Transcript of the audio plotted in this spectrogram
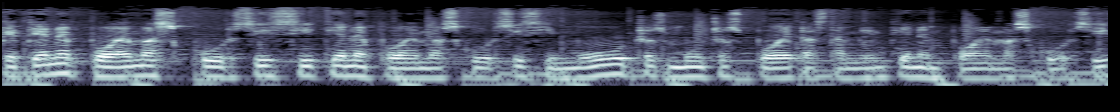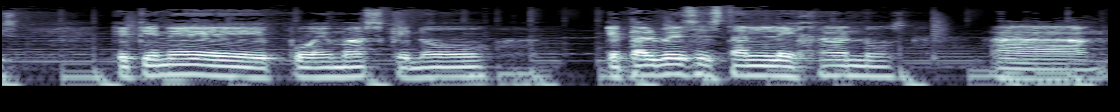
que tiene poemas cursis, sí tiene poemas cursis y muchos, muchos poetas también tienen poemas cursis, que tiene poemas que no, que tal vez están lejanos a,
